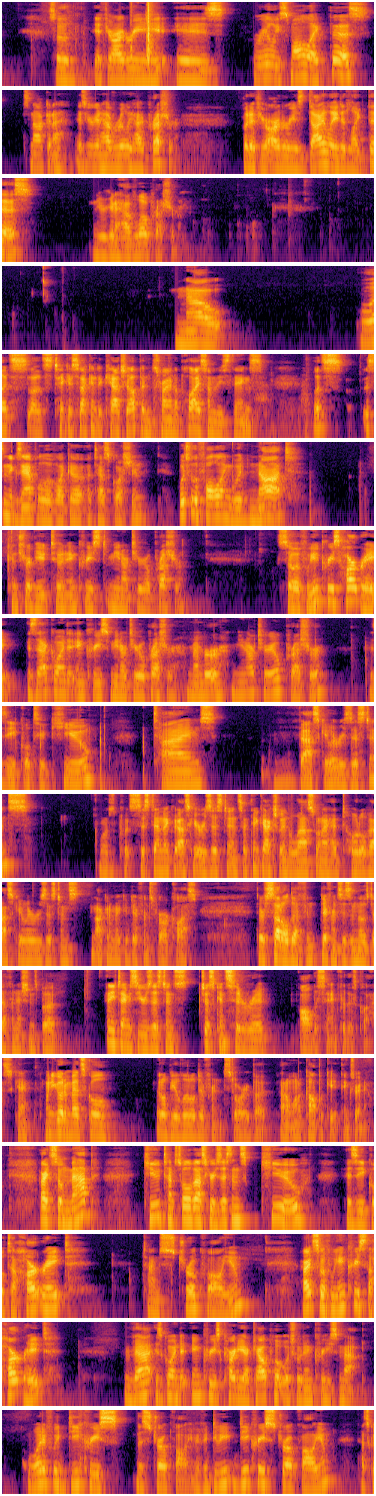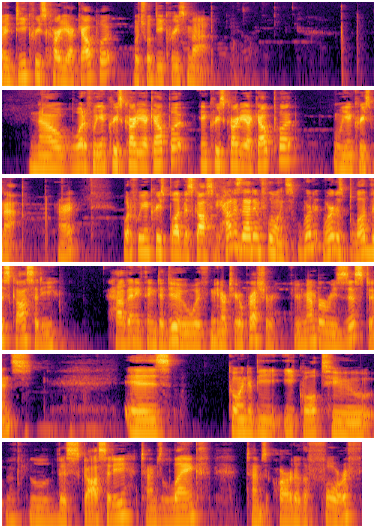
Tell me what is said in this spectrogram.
So if your artery is really small like this, it's not gonna, as you're gonna have really high pressure. But if your artery is dilated like this, you're gonna have low pressure. Now, let's let's take a second to catch up and try and apply some of these things. Let's this is an example of like a, a test question. Which of the following would not contribute to an increased mean arterial pressure. So if we increase heart rate, is that going to increase mean arterial pressure? Remember, mean arterial pressure is equal to Q times vascular resistance we'll just put systemic vascular resistance. I think actually in the last one I had total vascular resistance. Not going to make a difference for our class. There's subtle differences in those definitions, but anytime you see resistance, just consider it all the same for this class, okay? When you go to med school, it'll be a little different story, but I don't want to complicate things right now. All right, so MAP, Q times total vascular resistance, Q is equal to heart rate times stroke volume. All right, so if we increase the heart rate, that is going to increase cardiac output, which would increase MAP. What if we decrease the stroke volume? If we de decrease stroke volume, that's going to decrease cardiac output, which will decrease MAP. Now, what if we increase cardiac output? Increase cardiac output, we increase MAP. All right. What if we increase blood viscosity? How does that influence? Where, where does blood viscosity have anything to do with mean arterial pressure? If you remember, resistance is going to be equal to viscosity times length times r to the fourth.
